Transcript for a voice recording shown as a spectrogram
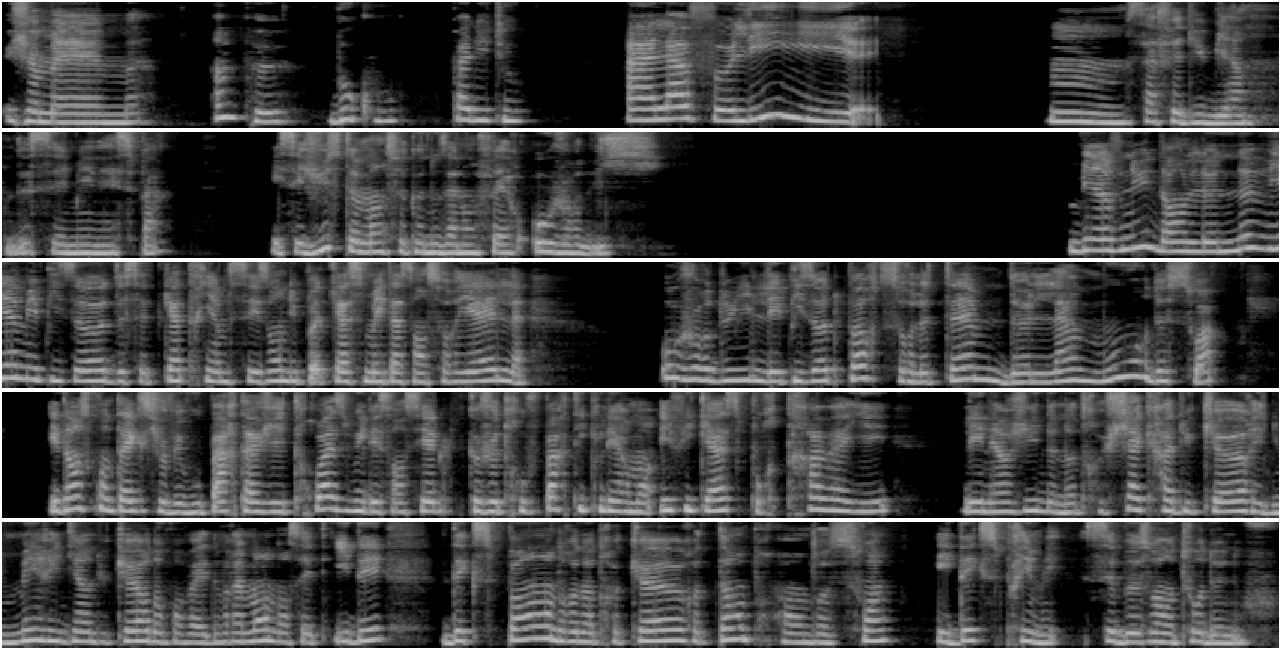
Je m'aime un peu, beaucoup, pas du tout. À la folie. Hum, ça fait du bien de s'aimer, n'est-ce pas? Et c'est justement ce que nous allons faire aujourd'hui. Bienvenue dans le neuvième épisode de cette quatrième saison du podcast Métasensoriel. Aujourd'hui, l'épisode porte sur le thème de l'amour de soi et dans ce contexte, je vais vous partager trois huiles essentielles que je trouve particulièrement efficaces pour travailler l'énergie de notre chakra du cœur et du méridien du cœur. Donc on va être vraiment dans cette idée d'expandre notre cœur, d'en prendre soin et d'exprimer ses besoins autour de nous.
